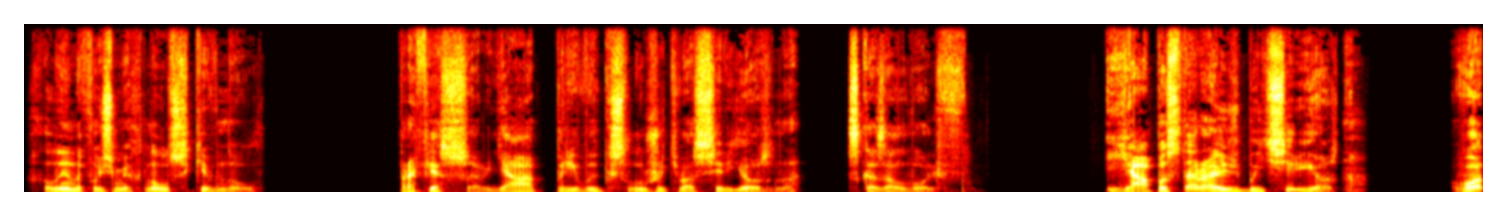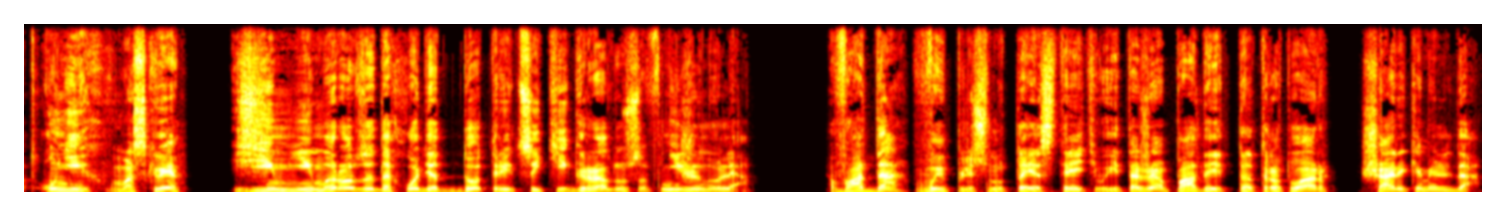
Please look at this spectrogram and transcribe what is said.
Хлынов усмехнулся, кивнул. — Профессор, я привык слушать вас серьезно, — сказал Вольф. — Я постараюсь быть серьезным. Вот у них в Москве зимние морозы доходят до 30 градусов ниже нуля. Вода, выплеснутая с третьего этажа, падает на тротуар шариками льда.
